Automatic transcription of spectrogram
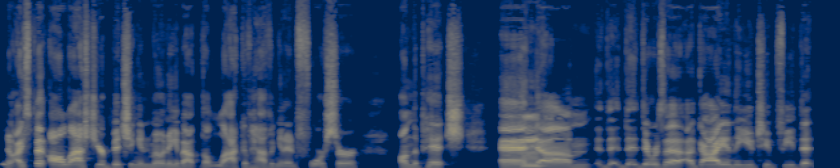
you know, I spent all last year bitching and moaning about the lack of having an enforcer on the pitch. And Mm. um, th- th- there was a, a guy in the YouTube feed that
